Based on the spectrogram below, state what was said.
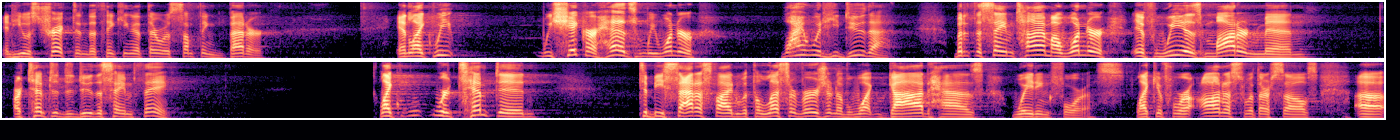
and he was tricked into thinking that there was something better. And like we we shake our heads and we wonder why would he do that? But at the same time, I wonder if we as modern men are tempted to do the same thing. Like we're tempted to be satisfied with the lesser version of what God has waiting for us. Like if we're honest with ourselves, uh,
